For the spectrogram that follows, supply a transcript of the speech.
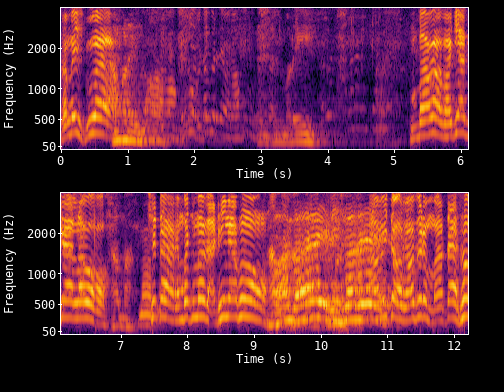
રમેશ ભુવા. બાવા વાગ્યાગ્રા લાવો. છતાં રમતમાં કાઢી નાખો. આવી તો રગડ માતા છો.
